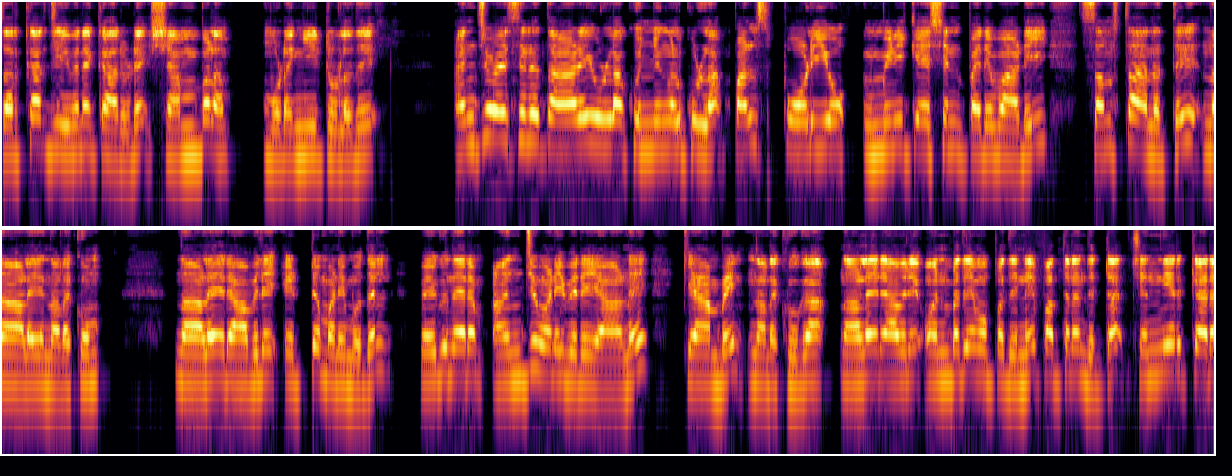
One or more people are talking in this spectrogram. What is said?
സർക്കാർ ജീവനക്കാരുടെ ശമ്പളം മുടങ്ങിയിട്ടുള്ളത്. അഞ്ച് വയസ്സിന് താഴെയുള്ള കുഞ്ഞുങ്ങൾക്കുള്ള പൾസ് പോളിയോ ഇമ്മ്യൂണിക്കേഷൻ പരിപാടി സംസ്ഥാനത്ത് നാളെ നടക്കും. നാളെ രാവിലെ എട്ട് മണി മുതൽ വൈകുന്നേരം അഞ്ച് മണി വരെയാണ് ക്യാമ്പയിൻ നടക്കുക. നാളെ രാവിലെ ഒൻപത് മുപ്പതിന് പത്തനംതിട്ട ചെന്നീർക്കര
